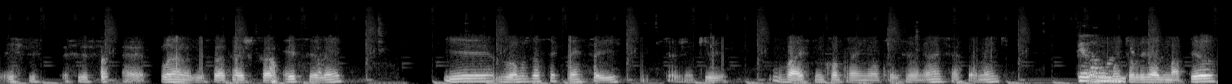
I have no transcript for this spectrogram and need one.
Esses, esses é, planos estratégicos são excelentes e vamos dar sequência aí, que a gente vai se encontrar em outras reuniões, certamente. Pelo então, muito obrigado, Matheus.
